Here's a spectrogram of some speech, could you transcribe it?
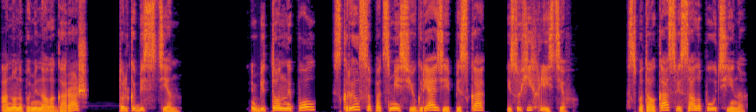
Оно напоминало гараж, только без стен. Бетонный пол скрылся под смесью грязи, песка и сухих листьев. С потолка свисала паутина.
